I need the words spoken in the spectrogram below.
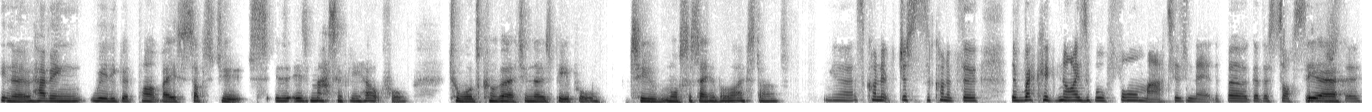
you know, having really good plant based substitutes is, is massively helpful towards converting those people to more sustainable lifestyles. Yeah, it's kind of just the kind of the the recognizable format, isn't it? The burger, the sausage. Yeah. The,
